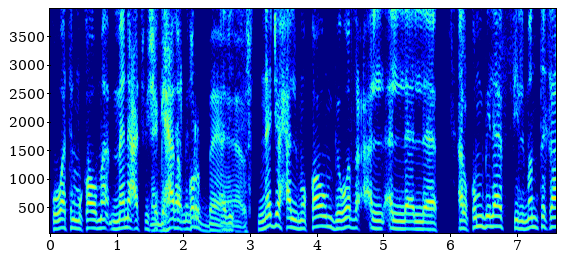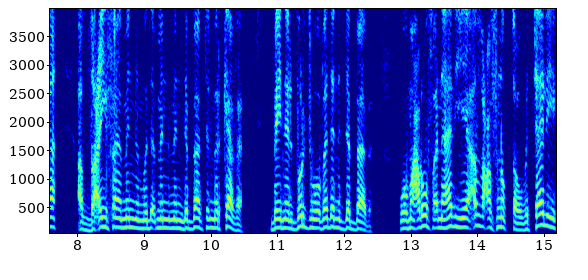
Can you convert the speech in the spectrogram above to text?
قوات المقاومة منعت بشكل بهذا القرب آه، نجح المقاوم بوضع ال ال ال القنبلة في المنطقة الضعيفة من من من دبابة المركافة بين البرج وبدن الدبابة. ومعروف أن هذه هي أضعف نقطة وبالتالي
